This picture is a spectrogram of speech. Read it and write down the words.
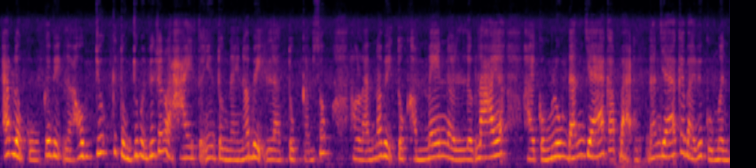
áp lực của cái việc là hôm trước cái tuần trước mình viết rất là hay tự nhiên tuần này nó bị là tụt cảm xúc hoặc là nó bị tụt comment rồi lượt like á hay cũng luôn đánh giá các bạn đánh giá cái bài viết của mình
